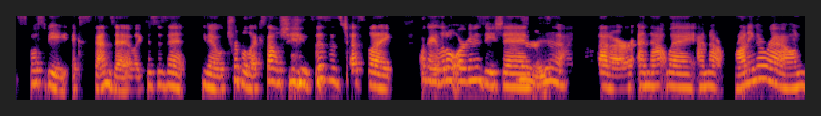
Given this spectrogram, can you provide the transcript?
supposed to be extensive. Like this isn't, you know, triple Excel sheets. This is just like, okay, little organization. Yeah, yeah. Better. And that way I'm not running around,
